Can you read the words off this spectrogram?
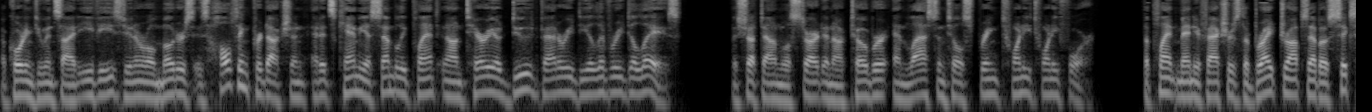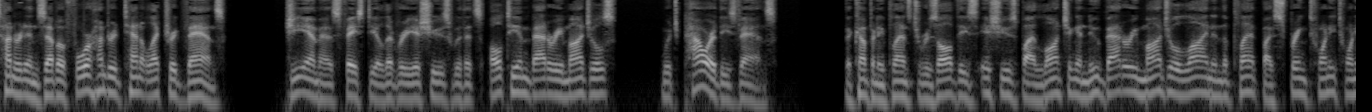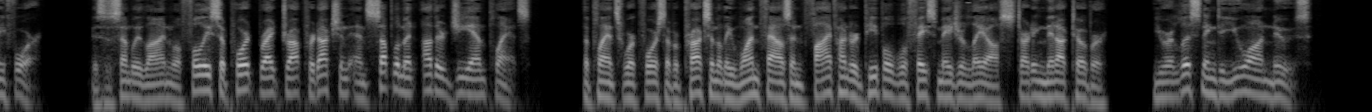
According to Inside EVs, General Motors is halting production at its CAMI assembly plant in Ontario due to battery delivery delays. The shutdown will start in October and last until spring 2024. The plant manufactures the BrightDrop Zevo 600 and Zevo 410 electric vans. GM has faced delivery issues with its Ultium battery modules, which power these vans. The company plans to resolve these issues by launching a new battery module line in the plant by spring 2024. This assembly line will fully support BrightDrop production and supplement other GM plants. The plant's workforce of approximately 1,500 people will face major layoffs starting mid October. You are listening to UON News.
